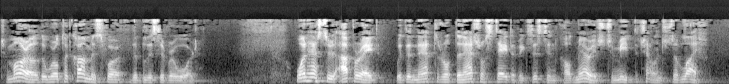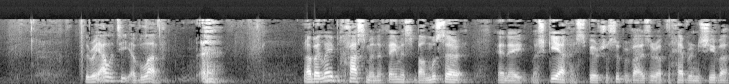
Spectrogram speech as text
Tomorrow, the world to come is for the bliss of reward. One has to operate with the natural, the natural state of existence called marriage to meet the challenges of life the reality of love. Rabbi Leib Chasman, a famous Balmusar and a mashgiach, a spiritual supervisor of the Hebron Yeshiva,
